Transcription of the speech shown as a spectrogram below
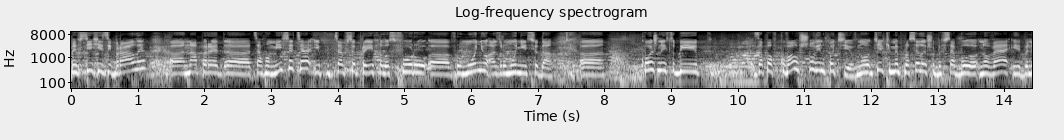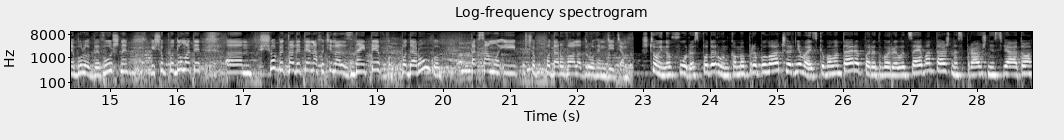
Ми всіх і зібрали е, наперед е, цього місяця, і це все приїхало з фуру е, в Румунію, а з Румунії сюди. Е, кожний собі запавкував, що він хотів. Ну тільки ми просили, щоб все було нове і не було бивушне, і щоб подумати, е, що би та дитина хотіла знайти в подарунку, так само і щоб подарувала другим дітям. Щойно фура з подарунками прибула, чернівецькі волонтери перетворили цей вантаж на справжнє свято.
